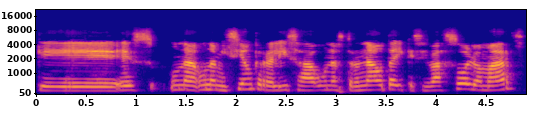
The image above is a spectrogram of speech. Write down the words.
que es una, una misión que realiza un astronauta y que se va solo a Mars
